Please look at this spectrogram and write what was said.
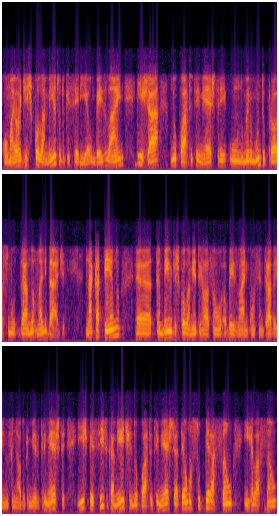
com maior descolamento do que seria um baseline e já no quarto trimestre um número muito próximo da normalidade. Na Cateno, eh, também o descolamento em relação ao baseline concentrado ali no final do primeiro trimestre e especificamente no quarto trimestre até uma superação em relação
